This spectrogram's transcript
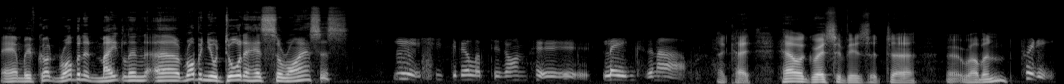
And we've got Robin at Maitland. Uh, Robin, your daughter has psoriasis? It on her legs and arms. Okay. How aggressive is it, uh, uh, Robin? Pretty.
